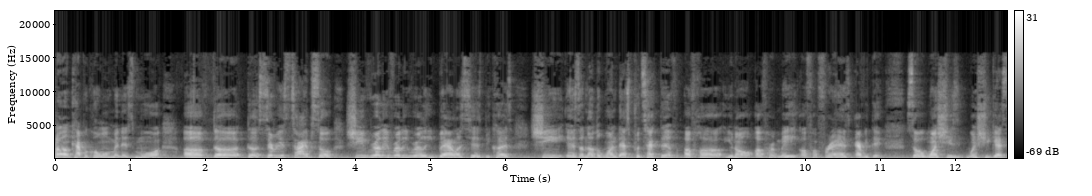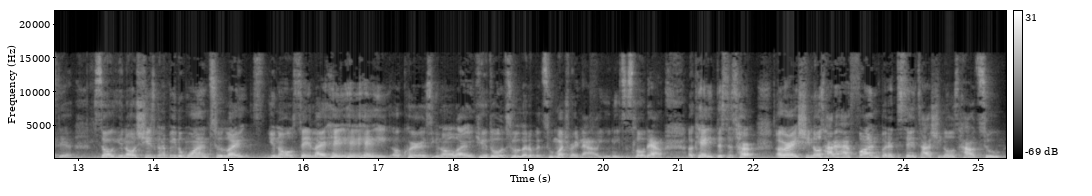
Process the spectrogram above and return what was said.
uh, Capricorn woman is more of the the serious type, so she really, really, really balances because she is another one that's protective of her, you know, of her mate, of her friends, everything. So once she's when she gets there, so you know she's gonna be the one to like, you know, say like, hey, hey, hey, Aquarius, you know, like you doing too a little bit too much right now. You need to slow down. Okay, this is her. All right, she knows how to have fun, but at the same time, she knows how to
